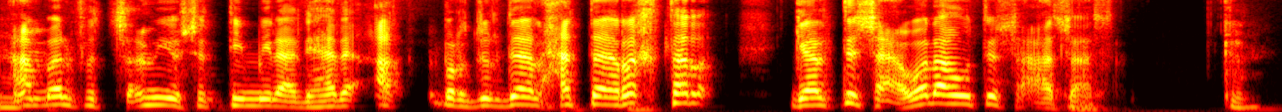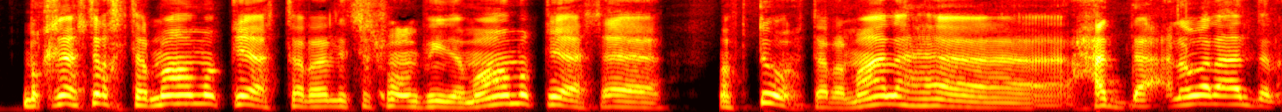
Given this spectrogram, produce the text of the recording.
عام 1960 ميلادي. هذا أكبر زلزال حتى رختر قال تسعة ولا هو تسعة أساسا. كم؟ مقياس رختر ما هو مقياس ترى اللي تسمعون فيه ده. ما هو مقياس آه، مفتوح ترى ما له حد أعلى ولا ادنى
